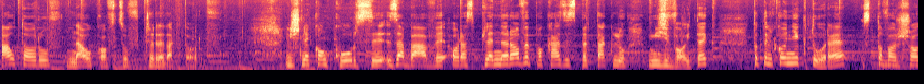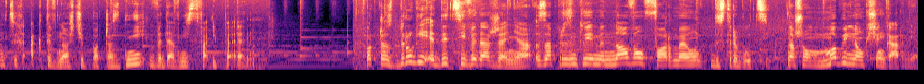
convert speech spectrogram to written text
autorów, naukowców czy redaktorów. Liczne konkursy, zabawy oraz plenerowe pokazy spektaklu Miś Wojtek to tylko niektóre z towarzyszących aktywności podczas Dni Wydawnictwa IPN. Podczas drugiej edycji wydarzenia zaprezentujemy nową formę dystrybucji, naszą mobilną księgarnię.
